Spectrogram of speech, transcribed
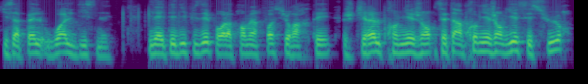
qui s'appelle Walt Disney. Il a été diffusé pour la première fois sur Arte, je dirais le 1er janvier, c'était un 1er janvier, c'est sûr,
